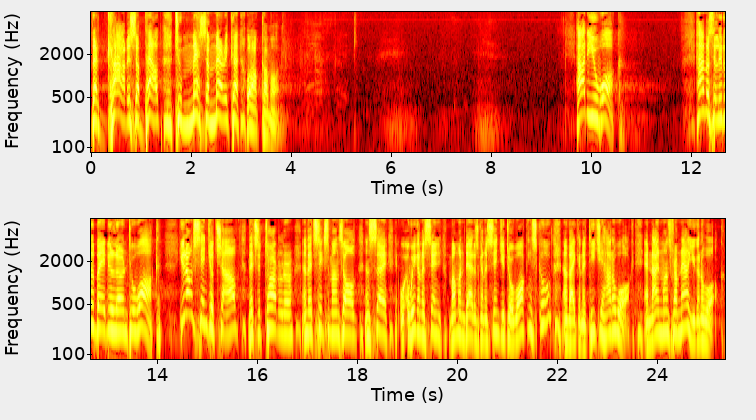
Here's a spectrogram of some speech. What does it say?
that God is about to mess America. Oh, come on. How do you walk? How does a little baby learn to walk? You don't send your child that's a toddler and that's six months old and say, We're going to send, mom and dad is going to send you to a walking school and they're going to teach you how to walk. And nine months from now, you're going to walk.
